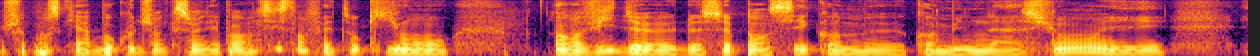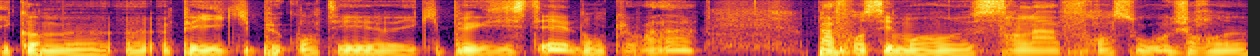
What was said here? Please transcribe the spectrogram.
Je pense qu'il y a beaucoup de gens qui sont indépendantistes, en fait, ou qui ont envie de, de se penser comme, euh, comme une nation et, et comme euh, un, pays qui peut compter euh, et qui peut exister. Donc voilà, pas forcément sans la France ou genre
